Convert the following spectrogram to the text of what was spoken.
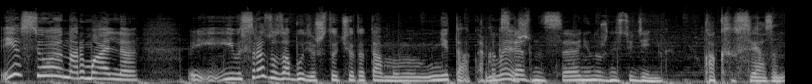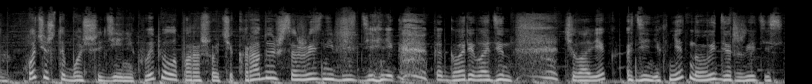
и все нормально. И, и сразу забудешь, что что-то там не так, А как понимаешь? связано с ненужностью денег? Как связано? Хочешь ты больше денег? Выпила порошочек, радуешься жизни без денег. Как говорил один человек, денег нет, но вы держитесь.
